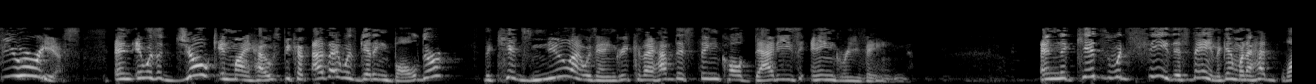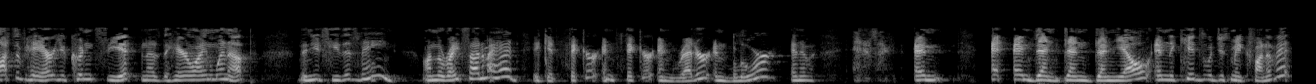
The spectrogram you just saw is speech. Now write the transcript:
furious. And it was a joke in my house because as I was getting bolder, the kids knew I was angry because I have this thing called daddy's angry vein. And the kids would see this vein. Again, when I had lots of hair, you couldn't see it. And as the hairline went up, then you'd see this vein on the right side of my head. It get thicker and thicker and redder and bluer. And, it, and, and, and, then, then Danielle and the kids would just make fun of it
